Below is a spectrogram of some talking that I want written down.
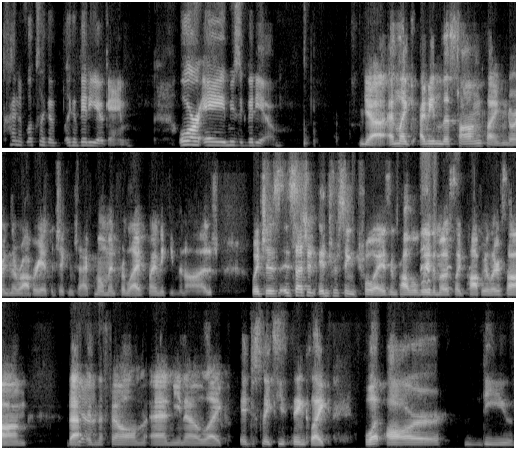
kind of looks like a like a video game or a music video. Yeah, and like I mean, the song playing during the robbery at the Chicken Shack "Moment for Life" by Nicki Minaj, which is is such an interesting choice and probably the most like popular song that Yeah. in the film. And you know, like it just makes you think like, what are these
